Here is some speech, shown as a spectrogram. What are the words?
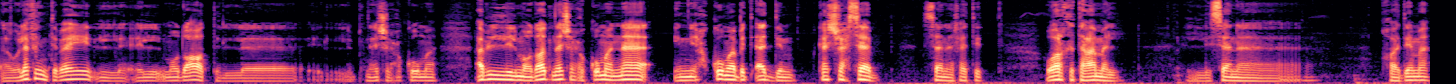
آه، ولفت انتباهي ال- الموضوعات ال- اللي بتناقش الحكومة. قبل الموضوعات تناقش الحكومة إنها إن الحكومة بتقدم كشف حساب سنة فاتت ورقة عمل لسنه قادمة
